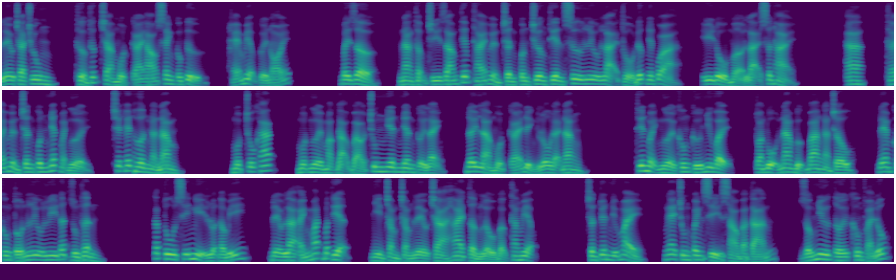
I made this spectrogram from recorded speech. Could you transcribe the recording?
Lều trà trung, thưởng thức trà một cái áo xanh công tử, hé miệng cười nói. Bây giờ, nàng thậm chí dám tiếp thái huyền trân quân trương thiên sư lưu lại thổ đức nhân quả, ý đồ mở lại sơn hải a, thái huyền trân quân nhất mạch người, chết hết hơn ngàn năm. Một chỗ khác, một người mặc đạo bảo trung niên nhân cười lạnh, đây là một cái đỉnh lô đại năng. Thiên mệnh người không cứ như vậy, toàn bộ nam vực ba ngàn châu, đem không tốn lưu ly đất dung thân. Các tu sĩ nghị luận ở mỹ, đều là ánh mắt bất thiện, nhìn chằm chằm lều trà hai tầng lầu bậc thang miệng. Trần tuyên nhữ mày, nghe chung quanh xì xào bà tán, giống như tới không phải lúc,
